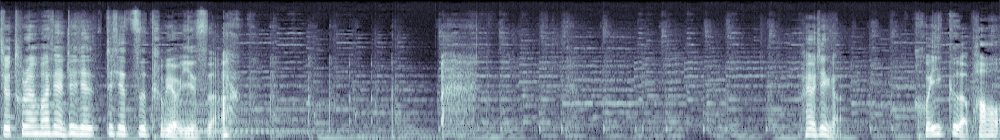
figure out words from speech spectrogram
就突然发现这些这些字特别有意思啊，还有这个挥个抛，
